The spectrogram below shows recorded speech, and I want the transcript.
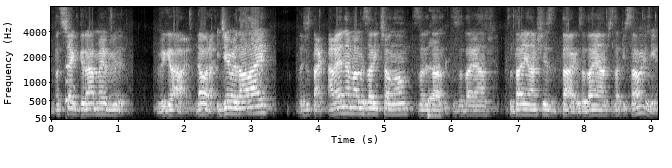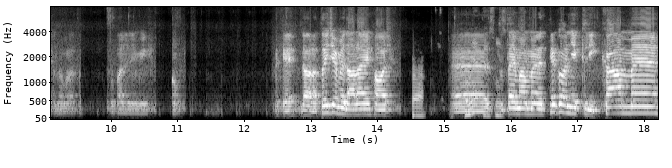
Do trzech gramy, wy... wygrałem. Dobra, idziemy dalej. Także tak, arenę mamy zaliczoną. To Zada... Tak. Zadania, nam... zadania nam się. Tak, zadania nam się zapisały? Nie, dobra, to zadania nie mieliśmy. Okej, dobra, to idziemy dalej, chodź. Tak. No nie, jest nic. tutaj mamy, tego nie klikamy.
